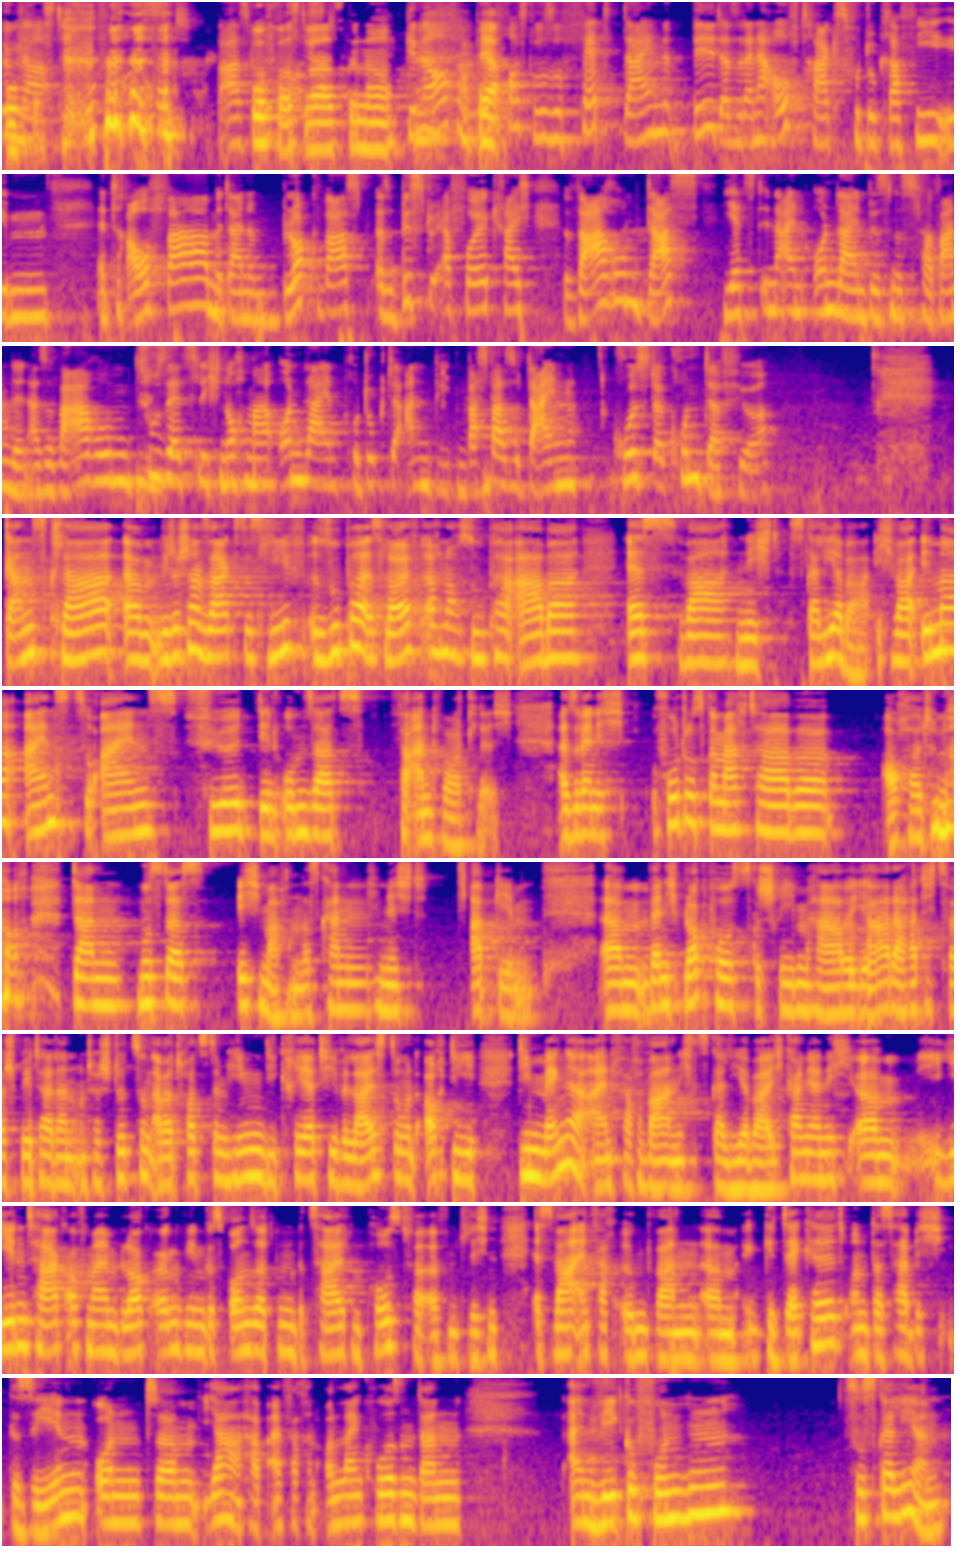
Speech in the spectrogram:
irgendeiner Bofrost. War es Bofrost war es, genau. Genau, von Bofrost, ja. wo so fett dein Bild, also deine Auftragsfotografie eben äh, drauf war, mit deinem Blog warst, also bist du erfolgreich. Warum das jetzt in ein Online-Business verwandeln? Also warum zusätzlich nochmal Online-Produkte anbieten? Was war so dein größter Grund dafür? Ganz klar, ähm, wie du schon sagst, es lief super, es läuft auch noch super, aber es war nicht skalierbar. Ich war immer eins zu eins für den Umsatz verantwortlich. Also wenn ich Fotos gemacht habe, auch heute noch, dann muss das ich machen. Das kann ich nicht abgeben. Ähm, wenn ich Blogposts geschrieben habe, ja, da hatte ich zwar später dann Unterstützung, aber trotzdem hing die kreative Leistung und auch die, die Menge einfach war nicht skalierbar. Ich kann ja nicht ähm, jeden Tag auf meinem Blog irgendwie einen gesponserten, bezahlten Post veröffentlichen. Es war einfach irgendwann ähm, gedeckelt und das habe ich gesehen und ähm, ja, habe einfach in Online-Kursen dann einen Weg gefunden zu skalieren.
